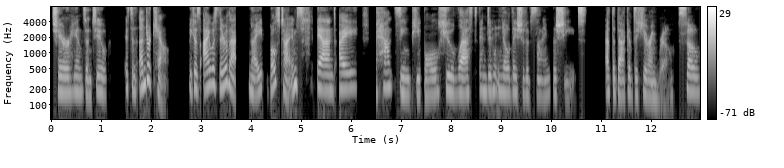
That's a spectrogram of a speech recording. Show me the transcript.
Chair Hansen too. It's an undercount because I was there that night both times and I had seen people who left and didn't know they should have signed the sheet at the back of the hearing room. So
